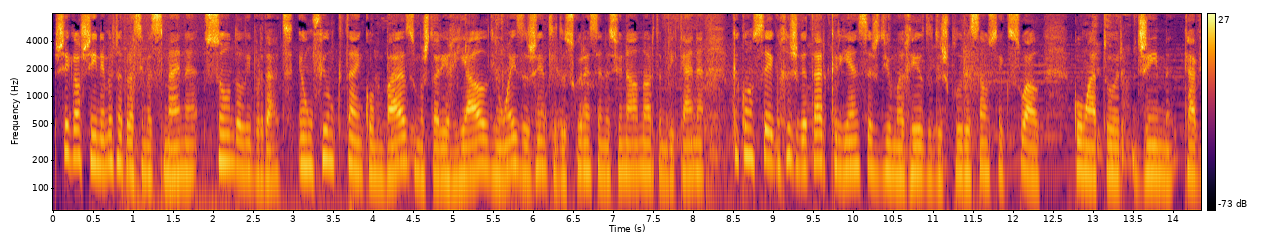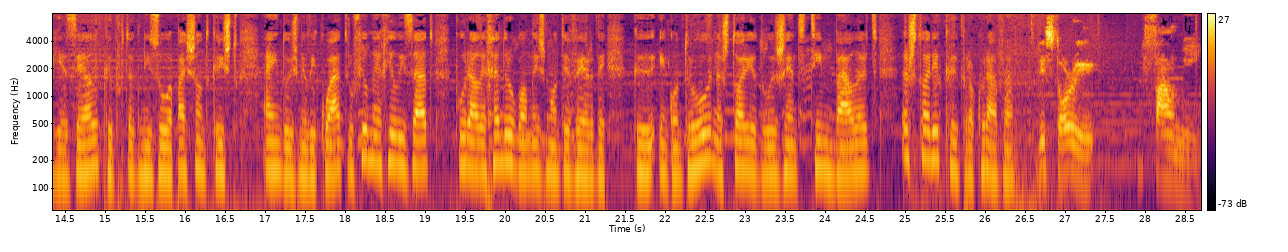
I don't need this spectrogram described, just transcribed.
Chega aos cinemas na próxima semana Som da Liberdade. É um filme que tem como base uma história real de um ex-agente de segurança nacional norte-americana que consegue resgatar crianças de uma rede de exploração sexual. Com o ator Jim Caviezel, que protagonizou A Paixão de Cristo em 2004, o filme é realizado por Alejandro Gomes Monteverde, que encontrou na história do agente Tim Ballard a história que procurava. This story found me.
